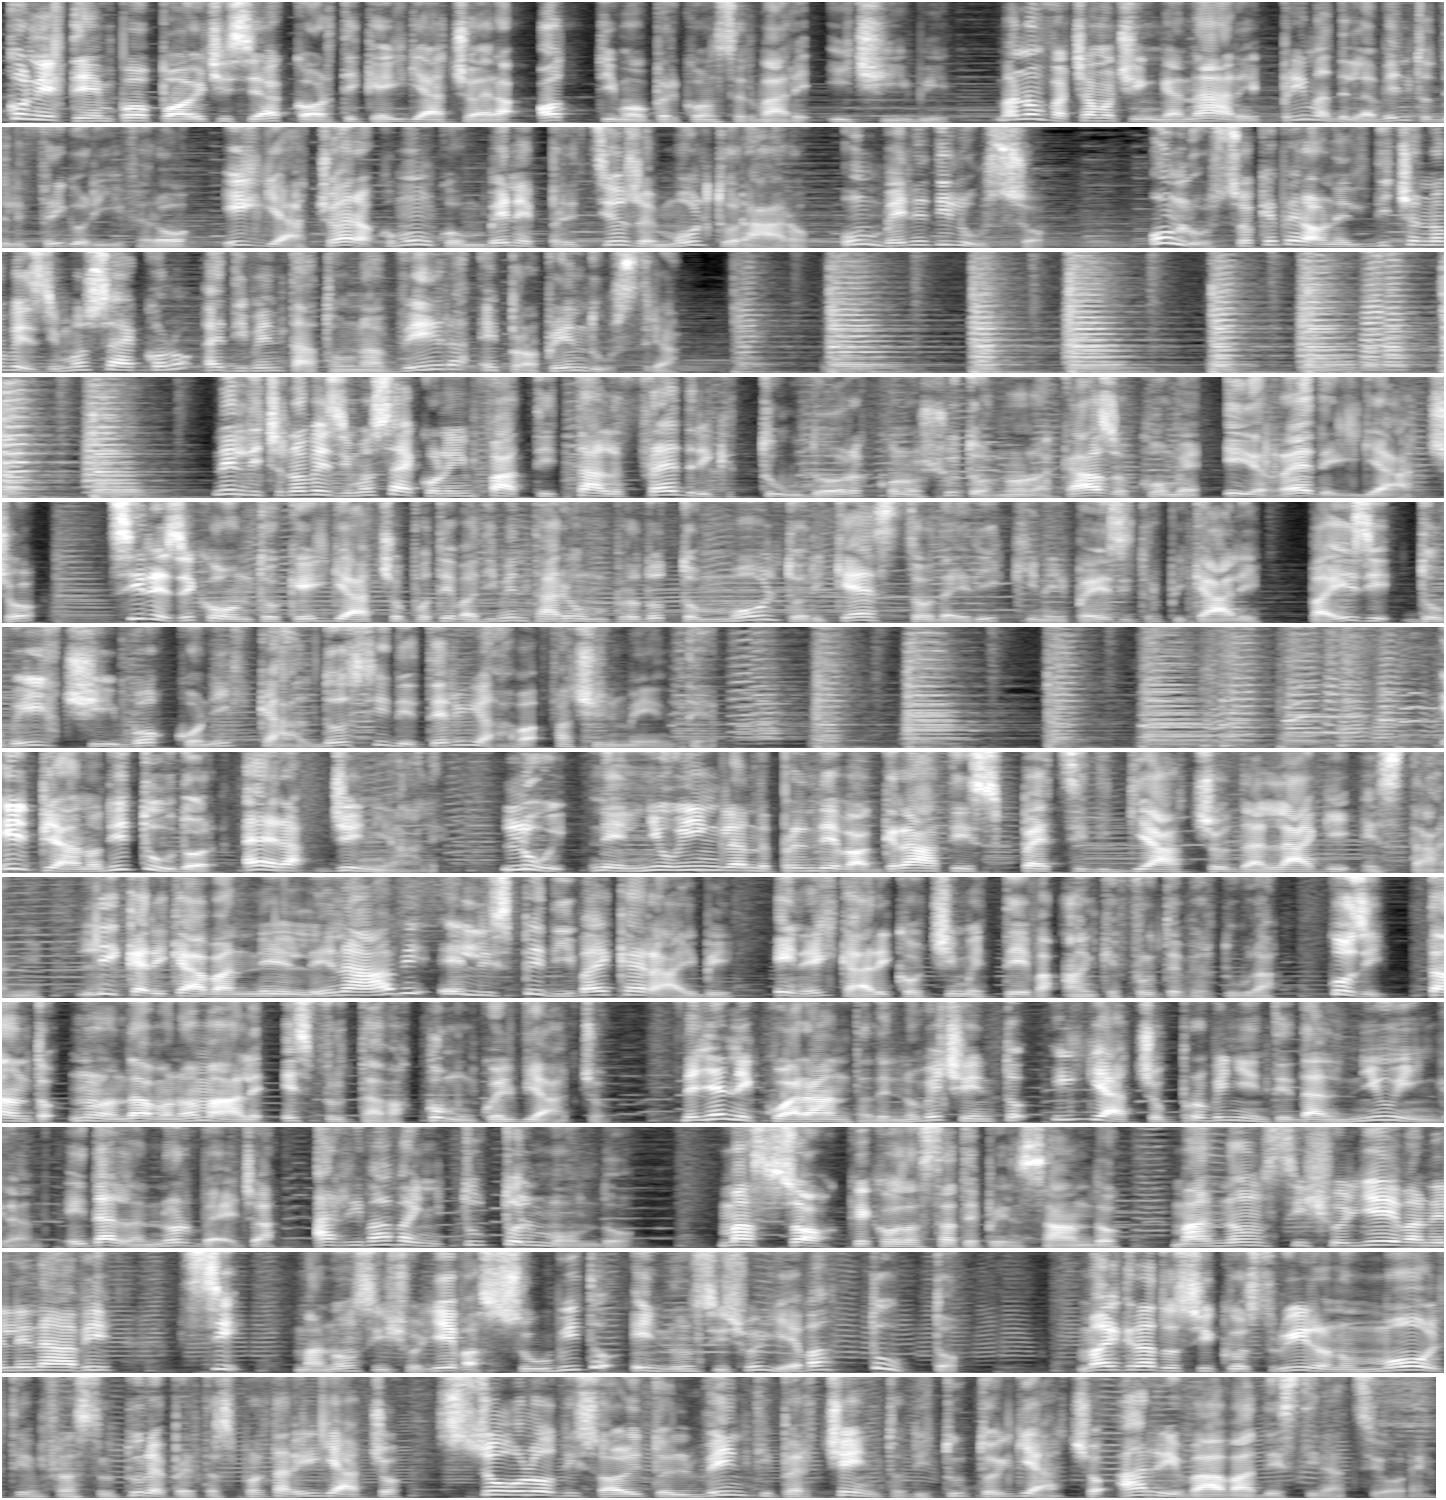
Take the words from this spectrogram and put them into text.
Con il tempo poi ci si è accorti che il ghiaccio era ottimo per conservare i cibi. Ma non facciamoci ingannare, prima dell'avvento del frigorifero, il ghiaccio era comunque un bene prezioso e molto raro, un bene di lusso. Un lusso che però nel XIX secolo è diventato una vera e propria industria. Nel XIX secolo infatti tal Frederick Tudor, conosciuto non a caso come il re del ghiaccio, si rese conto che il ghiaccio poteva diventare un prodotto molto richiesto dai ricchi nei paesi tropicali, paesi dove il cibo con il caldo si deteriorava facilmente. Il piano di Tudor era geniale. Lui nel New England prendeva gratis pezzi di ghiaccio da laghi e stagni, li caricava nelle navi e li spediva ai Caraibi e nel carico ci metteva anche frutta e verdura. Così tanto non andavano a male e sfruttava comunque il viaggio. Negli anni 40 del Novecento il ghiaccio proveniente dal New England e dalla Norvegia arrivava in tutto il mondo. Ma so che cosa state pensando, ma non si scioglieva nelle navi? Sì, ma non si scioglieva subito e non si scioglieva tutto. Malgrado si costruirono molte infrastrutture per trasportare il ghiaccio, solo di solito il 20% di tutto il ghiaccio arrivava a destinazione.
